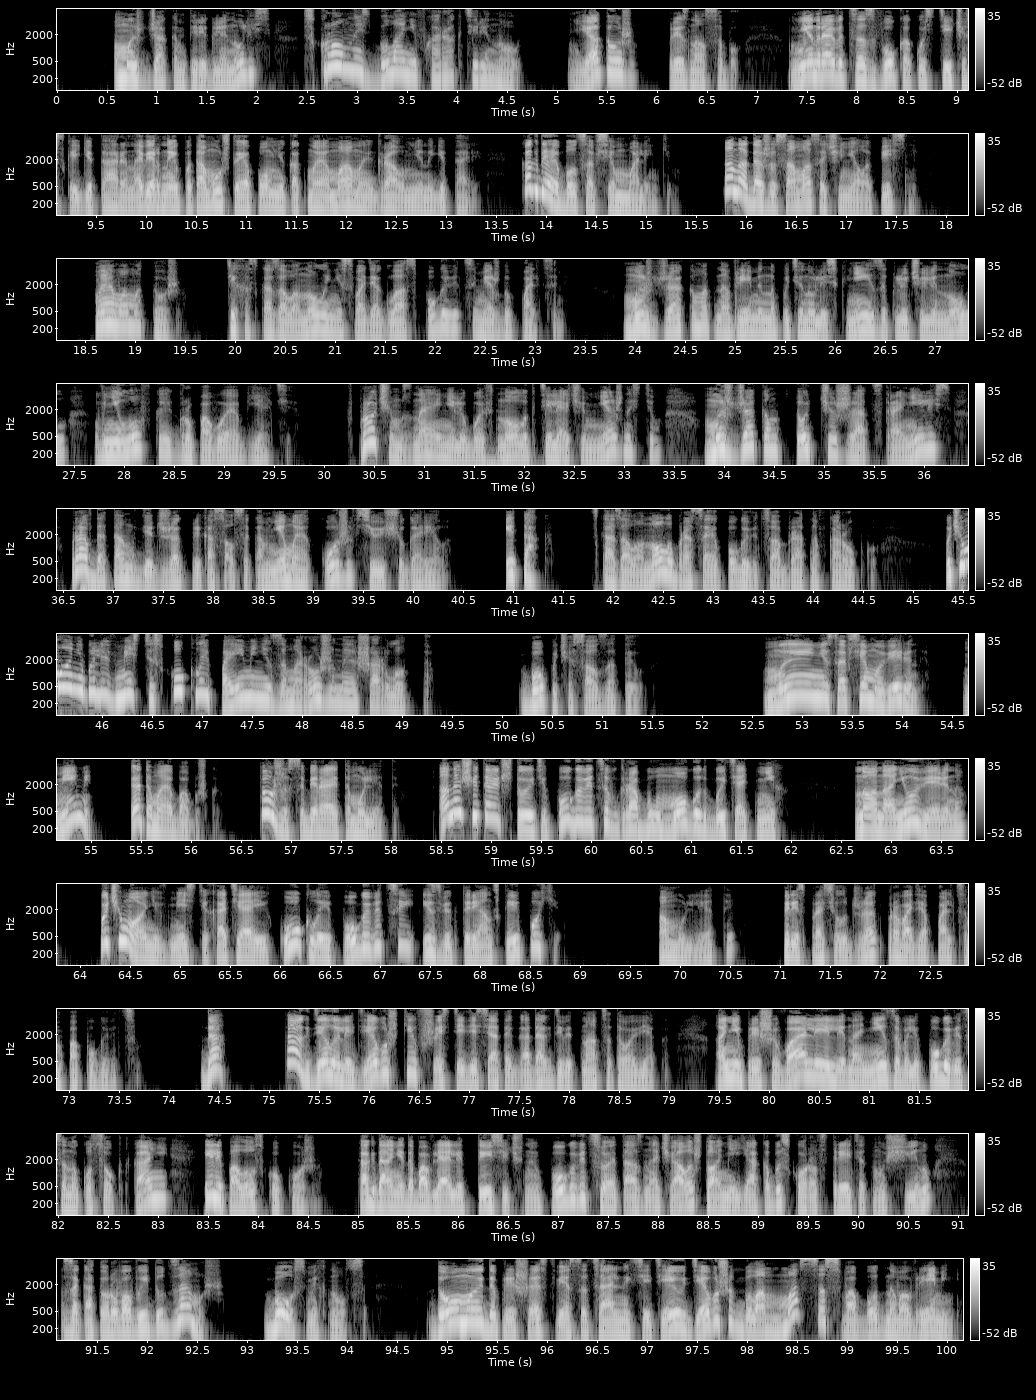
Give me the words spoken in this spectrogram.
мы с Джаком переглянулись. Скромность была не в характере Нолы. «Я тоже», — признался Бу. «Мне нравится звук акустической гитары, наверное, потому что я помню, как моя мама играла мне на гитаре, когда я был совсем маленьким. Она даже сама сочиняла песни. «Моя мама тоже», — тихо сказала Нола, не сводя глаз пуговицы между пальцами. Мы с Джеком одновременно потянулись к ней и заключили Нолу в неловкое групповое объятие. Впрочем, зная нелюбовь Нолы к телячьим нежностям, мы с Джеком тотчас же отстранились, правда, там, где Джек прикасался ко мне, моя кожа все еще горела. «Итак», — сказала Нола, бросая пуговицу обратно в коробку, «почему они были вместе с куклой по имени Замороженная Шарлотта?» Бо почесал затылок. «Мы не совсем уверены. Мими, это моя бабушка, тоже собирает амулеты. Она считает, что эти пуговицы в гробу могут быть от них. Но она не уверена, почему они вместе, хотя и куклы, и пуговицы из викторианской эпохи. «Амулеты?» — переспросил Джек, проводя пальцем по пуговицам. «Да, так делали девушки в 60-х годах XIX века. Они пришивали или нанизывали пуговицы на кусок ткани или полоску кожи. Когда они добавляли тысячную пуговицу, это означало, что они якобы скоро встретят мужчину, за которого выйдут замуж. Бо усмехнулся. Думаю, до пришествия социальных сетей у девушек была масса свободного времени.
